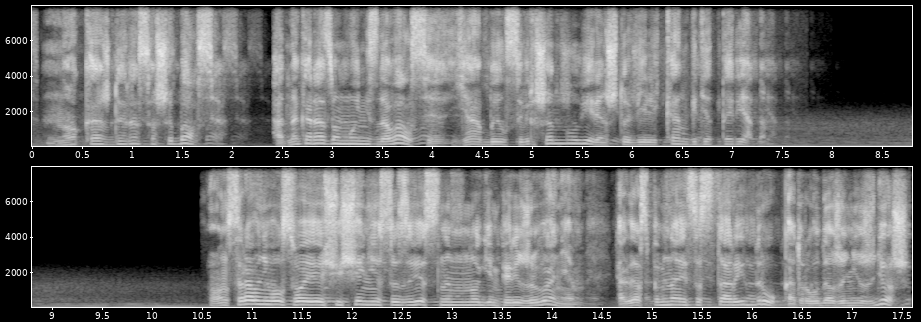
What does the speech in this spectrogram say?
– «но каждый раз ошибался». Однако разум мой не сдавался, я был совершенно уверен, что великан где-то рядом. Он сравнивал свои ощущения с известным многим переживанием, когда вспоминается старый друг, которого даже не ждешь,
